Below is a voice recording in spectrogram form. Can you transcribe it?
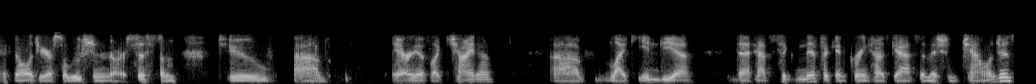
technology, our solution, our system to uh, areas like China, uh, like India, that have significant greenhouse gas emission challenges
